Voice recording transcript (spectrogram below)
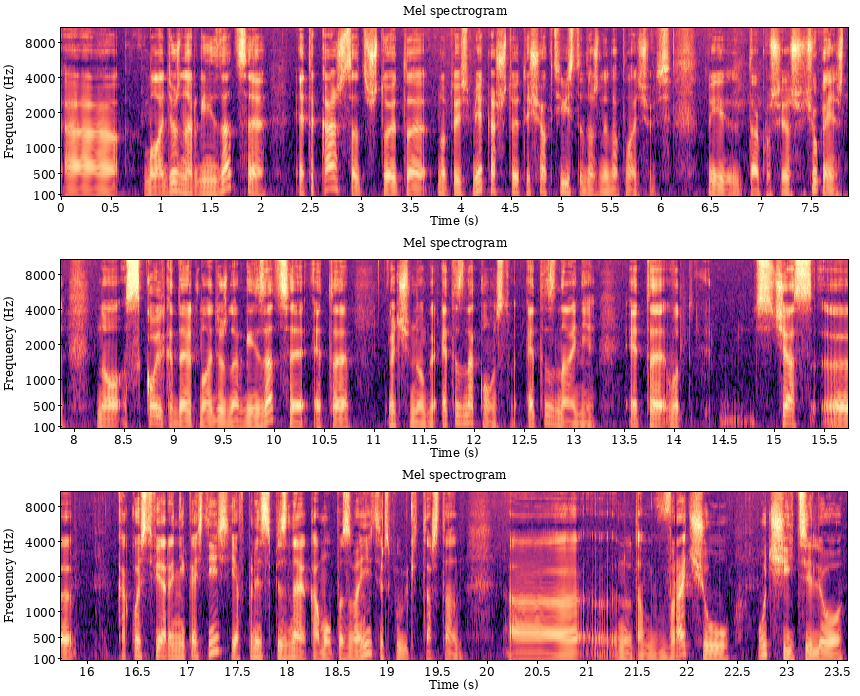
А, молодежная организация, это кажется, что это, ну, то есть мне кажется, что это еще активисты должны доплачивать. Ну, и так уж я шучу, конечно. Но сколько дает молодежная организация, это очень много. Это знакомство, это знание. Это вот сейчас э, какой сферы не коснись, я, в принципе, знаю, кому позвонить в Республике Татарстан. Э, ну, там, врачу, учителю,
